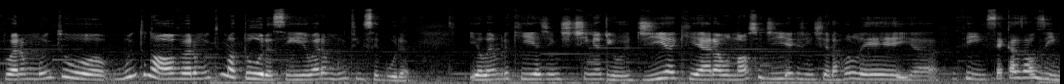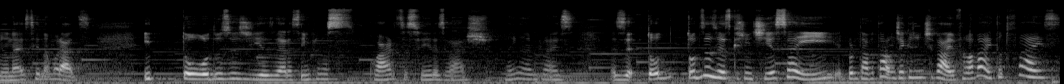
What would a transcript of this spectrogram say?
tipo, eu era muito, muito nova, eu era muito imatura, assim, eu era muito insegura. E eu lembro que a gente tinha o dia que era o nosso dia, que a gente ia dar rolê, ia, enfim, ser casalzinho, né? Ser namorados. E todos os dias, era sempre nas quartas-feiras, eu acho, nem lembro mais. Mas é, todo, todas as vezes que a gente ia sair, ele perguntava, tá, onde é que a gente vai? Eu falava, vai, tanto faz.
